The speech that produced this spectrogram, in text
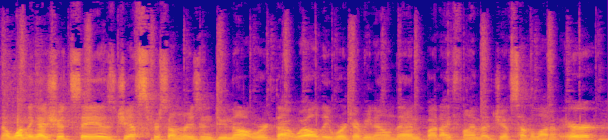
Now, one thing I should say is GIFs for some reason do not work that well. They work every now and then, but I find that GIFs have a lot of error.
